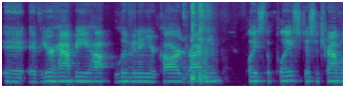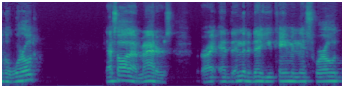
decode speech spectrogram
If you're happy hop, living in your car driving place to place just to travel the world that's all that matters right? At the end of the day, you came in this world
